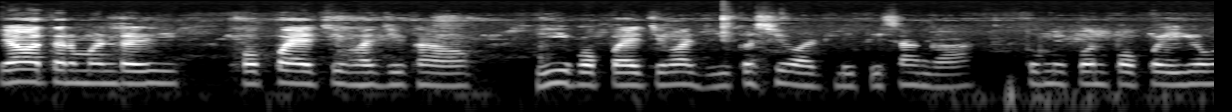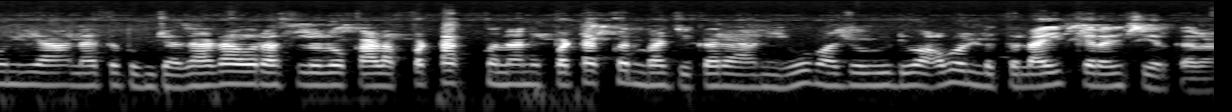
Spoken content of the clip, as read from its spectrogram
जेव्हा तर मंडळी पपयाची भाजी खाव ही पपयाची भाजी कशी वाटली ती सांगा. तुम्ही पण पपई घेऊन या नाही तर तुमच्या झाडावर असलेलो काळा पटाक्कन आणि पटाक्कन भाजी करा आणि हो माझा व्हिडिओ आवडलं तर लाईक करा आणि शेअर करा.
